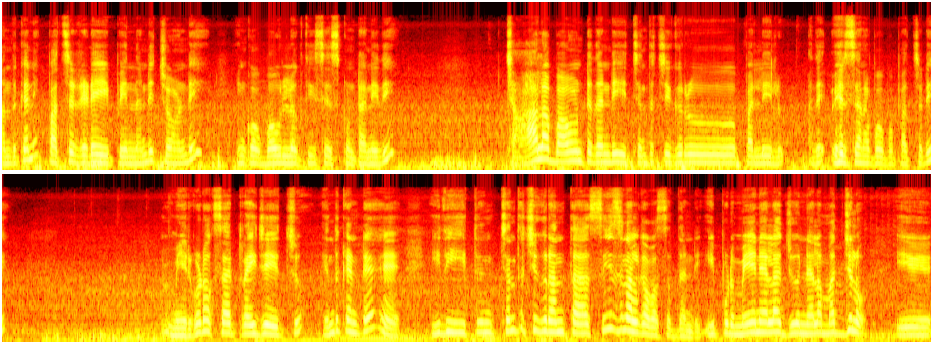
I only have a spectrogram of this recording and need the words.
అందుకని పచ్చడి రెడీ అయిపోయిందండి చూడండి. ఇంకొక బౌల్లోకి తీసేసుకుంటాను ఇది. చాలా బాగుంటుందండి ఈ చింత చిగురు పల్లీలు అదే వేరుశెనగపప్పు పచ్చడి. మీరు కూడా ఒకసారి ట్రై చేయొచ్చు. ఎందుకంటే ఇది చింత చిగురు అంతా సీజనల్గా వస్తుందండి. ఇప్పుడు మే నెల జూన్ నెల మధ్యలో ఈ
